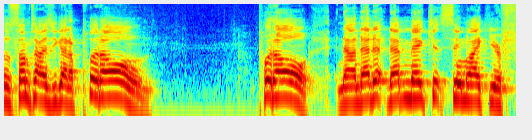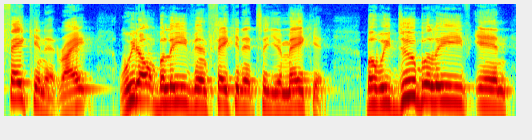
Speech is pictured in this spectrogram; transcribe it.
so sometimes you got to put on. Put on. Now that, that makes it seem like you're faking it, right? We don't believe in faking it till you make it. But we do believe in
